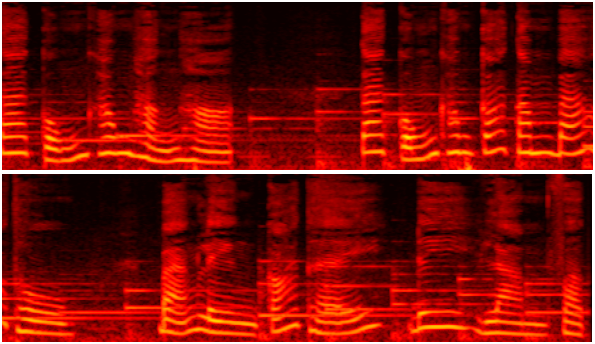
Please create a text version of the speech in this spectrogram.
ta cũng không hận họ. Ta cũng không có tâm báo thù, bạn liền có thể đi làm Phật.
